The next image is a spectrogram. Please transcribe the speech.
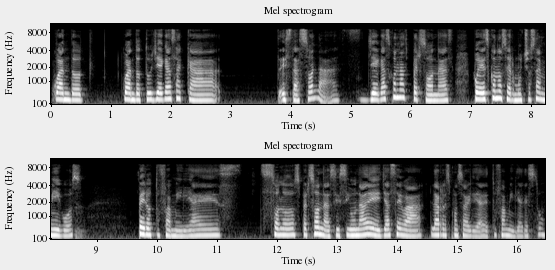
Cuando, cuando tú llegas acá, estás sola. Llegas con las personas, puedes conocer muchos amigos, pero tu familia es solo dos personas y si una de ellas se va, la responsabilidad de tu familia eres tú.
